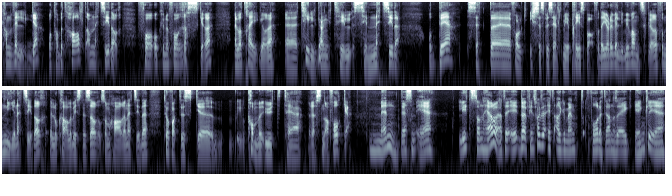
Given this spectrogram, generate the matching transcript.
kan velge å ta betalt av nettsider for å kunne få raskere eller treigere eh, tilgang til sin nettside. Og det setter folk ikke spesielt mye pris på, for det gjør det veldig mye vanskeligere for nye nettsider, lokale businesser som har en nettside, til å faktisk eh, komme ut til resten av folket. Men det som er litt sånn her, da, at det, er, det finnes faktisk et argument for dette som jeg egentlig er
